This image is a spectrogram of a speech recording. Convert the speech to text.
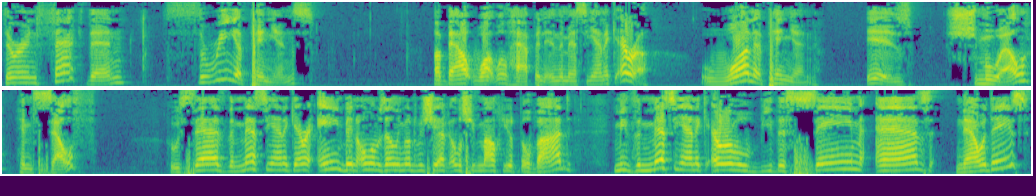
There are in fact then three opinions about what will happen in the Messianic era. One opinion is Shmuel himself, who says the Messianic era ain't been Olam Zelimot Mashiach El Malchut Bilvad, means the Messianic era will be the same as nowadays,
